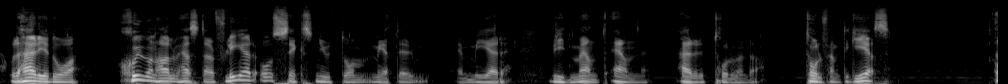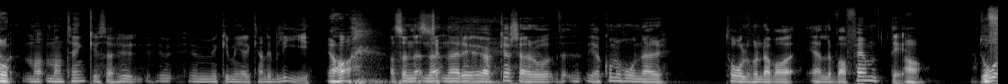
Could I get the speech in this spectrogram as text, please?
Och det här är då 7,5 hästar fler och 6 newtonmeter mer vridmoment än R1200, 1250 GS. Ja, man, man tänker så här, hur, hur, hur mycket mer kan det bli? Ja, Alltså när, det ökar så här, och jag kommer ihåg när 1200 var 1150, ja. då,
